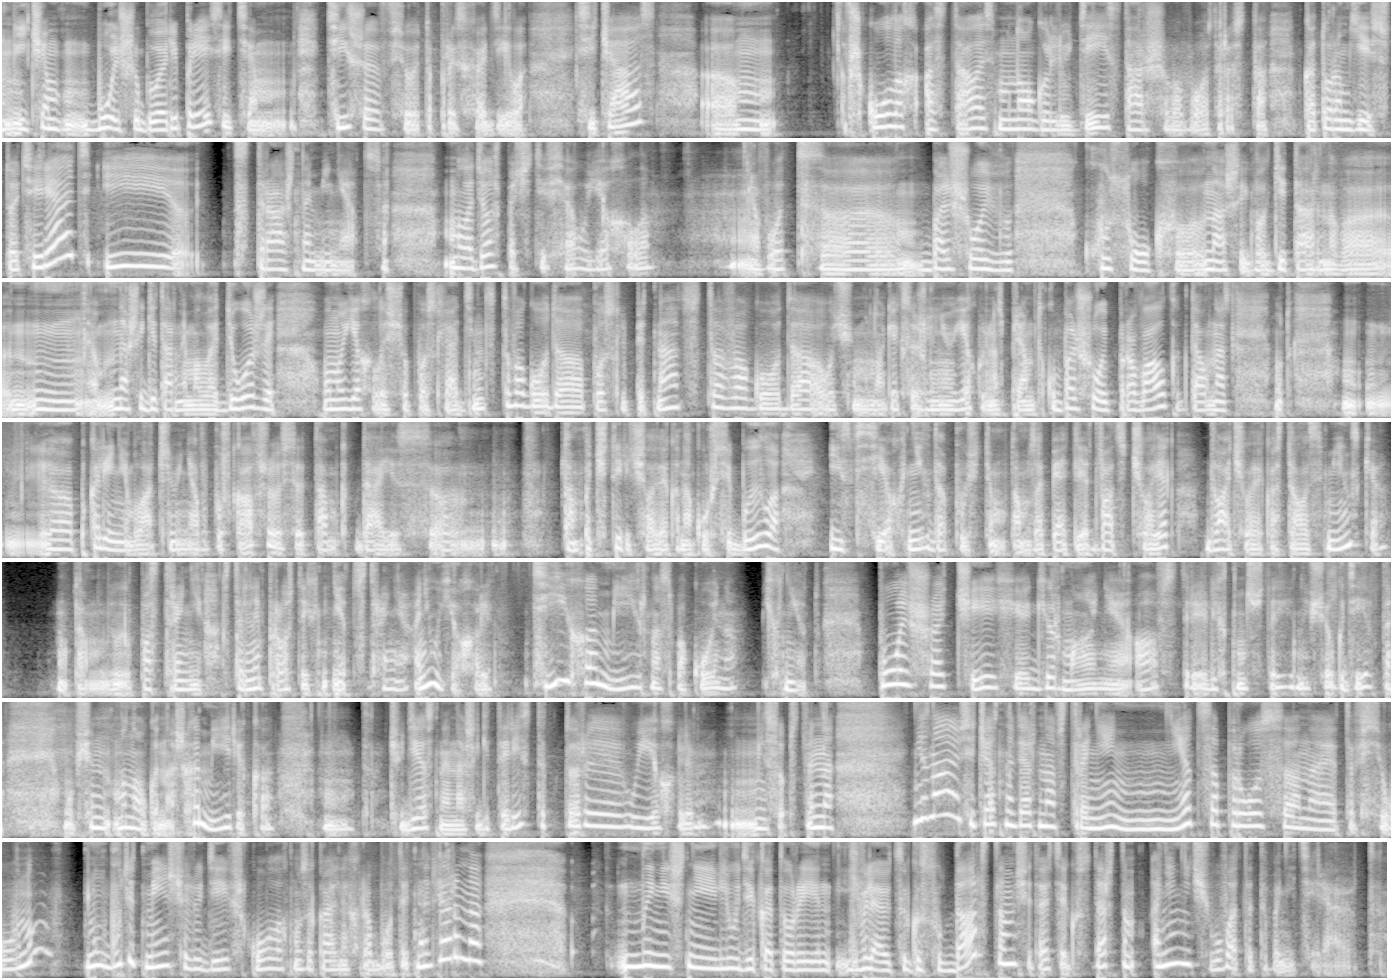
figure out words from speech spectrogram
И чем больше было репрессий, тем тише все это происходило. Сейчас эм, в школах осталось много людей старшего возраста, которым есть что терять и страшно меняться. Молодежь почти вся уехала. Вот э, большой кусок нашей гитарного, нашей гитарной молодежи, он уехал еще после 11 года, после 15 года. Очень многие, к сожалению, уехали. У нас прям такой большой провал, когда у нас вот, э, поколение младше меня выпускавшегося, там, когда из э, там по 4 человека на курсе было, из всех них, допустим, там за 5 лет 20 человек, 2 человека осталось в Минске, ну, там, по стране. Остальные просто их нет в стране. Они уехали. Тихо, мирно, спокойно. Их нет. Польша, Чехия, Германия, Австрия, Лихтенштейн, еще где-то. В общем, много наших. Америка. Вот. Чудесные наши гитаристы, которые уехали. И, собственно, не знаю, сейчас, наверное, в стране нет запроса на это все. Ну, ну, будет меньше людей в школах музыкальных работать. Наверное, нынешние люди, которые являются государством, считают государством, они ничего от этого не теряют.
